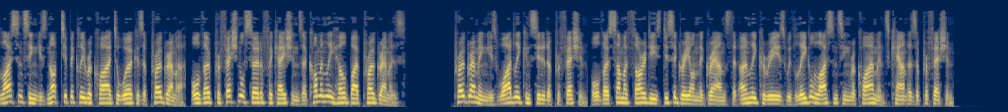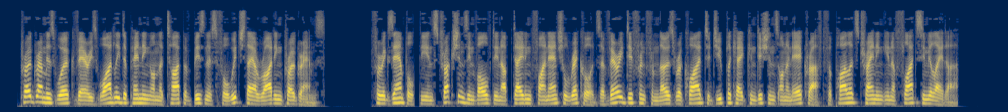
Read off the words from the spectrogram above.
Licensing is not typically required to work as a programmer, although professional certifications are commonly held by programmers. Programming is widely considered a profession although some authorities disagree on the grounds that only careers with legal licensing requirements count as a profession. Programmers' work varies widely depending on the type of business for which they are writing programs. For example, the instructions involved in updating financial records are very different from those required to duplicate conditions on an aircraft for pilots training in a flight simulator.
